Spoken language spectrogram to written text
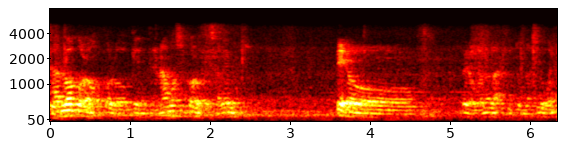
con lo, que entrenamos y con lo que sabemos. Pero, pero bueno, la actitud no ha sido buena.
